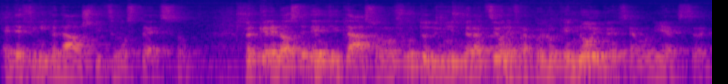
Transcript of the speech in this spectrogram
ed è finita da Auschwitz lo stesso? Perché le nostre identità sono frutto di un'interazione fra quello che noi pensiamo di essere,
